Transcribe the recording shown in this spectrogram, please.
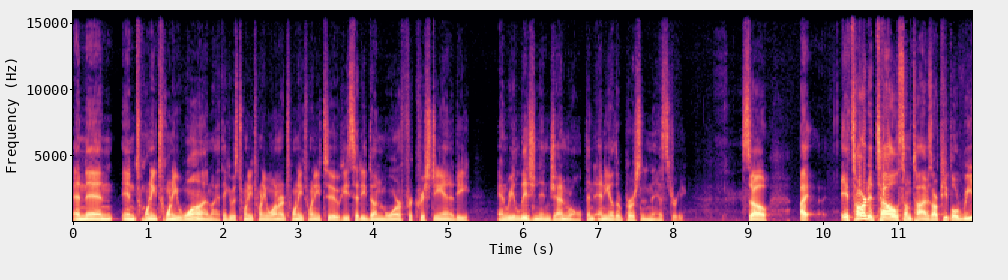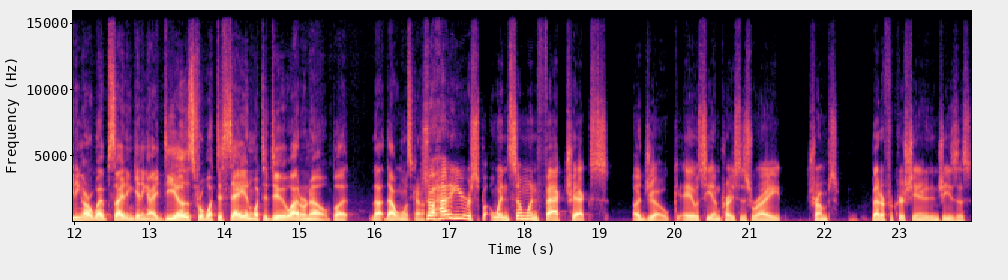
And then in 2021, I think it was 2021 or 2022, he said he'd done more for Christianity and religion in general than any other person in history. So I, it's hard to tell sometimes. Are people reading our website and getting ideas for what to say and what to do? I don't know. But that, that one was kind of So how do you respond when someone fact checks a joke? AOC on Price is Right. Trump's better for Christianity than Jesus.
